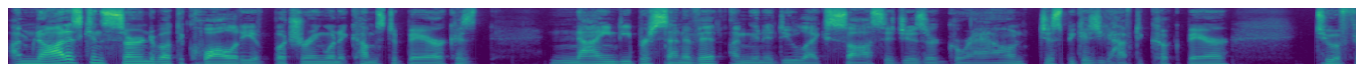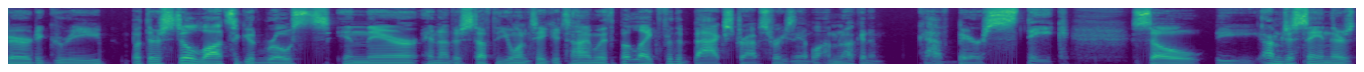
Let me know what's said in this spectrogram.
I'm not as concerned about the quality of butchering when it comes to bear because 90% of it I'm going to do like sausages or ground just because you have to cook bear to a fair degree. But there's still lots of good roasts in there and other stuff that you want to take your time with. But like for the back straps, for example, I'm not going to have bear steak. So I'm just saying there's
